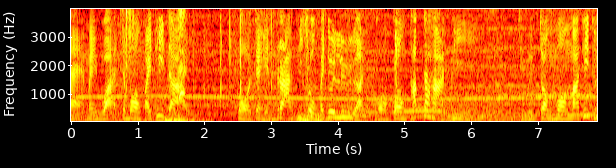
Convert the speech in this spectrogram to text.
แต่ไม่ว่าจะมองไปที่ใด ก็จะเห็นร่างที่โชกไปด้วยเลือดของกองทัพทหารผียืนจ้องมองมาที่เธ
